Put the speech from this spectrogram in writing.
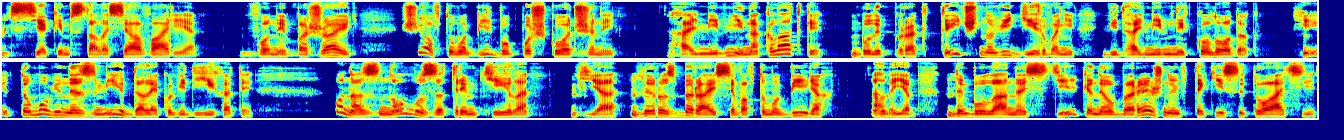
з яким сталася аварія. Вони вважають, що автомобіль був пошкоджений. Гальмівні накладки були практично відірвані від гальмівних колодок, і тому він не зміг далеко від'їхати. Вона знову затремтіла. Я не розбираюся в автомобілях, але я б не була настільки необережною в такій ситуації.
